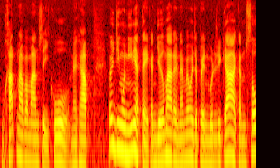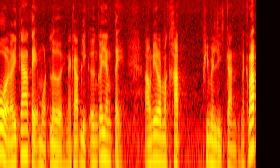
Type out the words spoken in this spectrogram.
ผมคัดมาประมาณ 4 คู่นะครับก็จริงๆ วันนี้เนี่ยเตะกันเยอะมากเลยนะ ไม่ว่าจะเป็นบุนเดสลิก้ากันโซ่ลาลิก้าเตะหมดเลยนะครับลีกเอิงก็ยังเตะ เอานี่เรามาคัดพรีเมียร์ลีกกันนะครับ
